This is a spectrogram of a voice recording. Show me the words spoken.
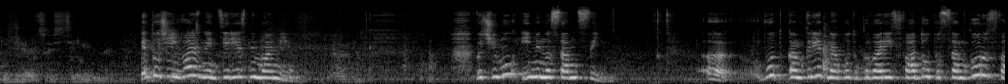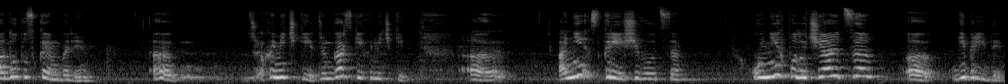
получаются стерильными? Это очень важный, интересный момент. Почему именно самцы? Э, вот конкретно я буду говорить Фадопус сангорус, Фадопус кэмбели. Хомячки, джунгарские хомячки. Э, они скрещиваются. У них получаются э, гибриды.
